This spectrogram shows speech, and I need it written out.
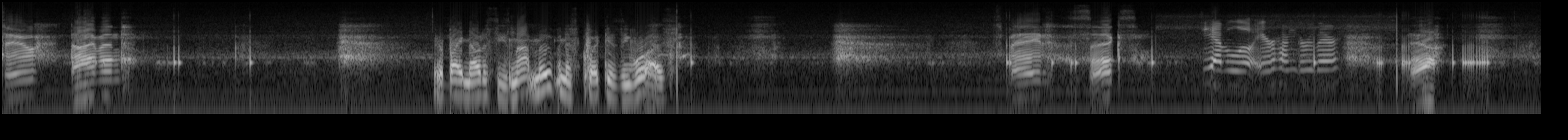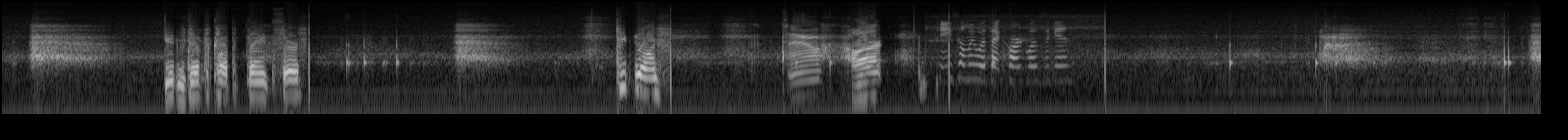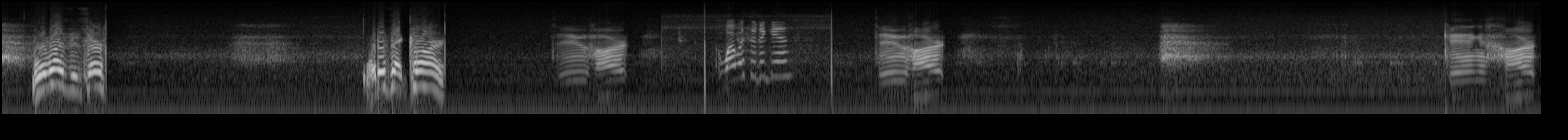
Two, Diamond. Everybody noticed he's not moving as quick as he was. Spade, six. Do you have a little air hunger there? Yeah. Getting difficult to think, sir. Keep going. Two, Heart. Can you tell me what that card was again? What was it, sir? What is that card? Two, Heart. What was it again? Two, Heart. King, Heart.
